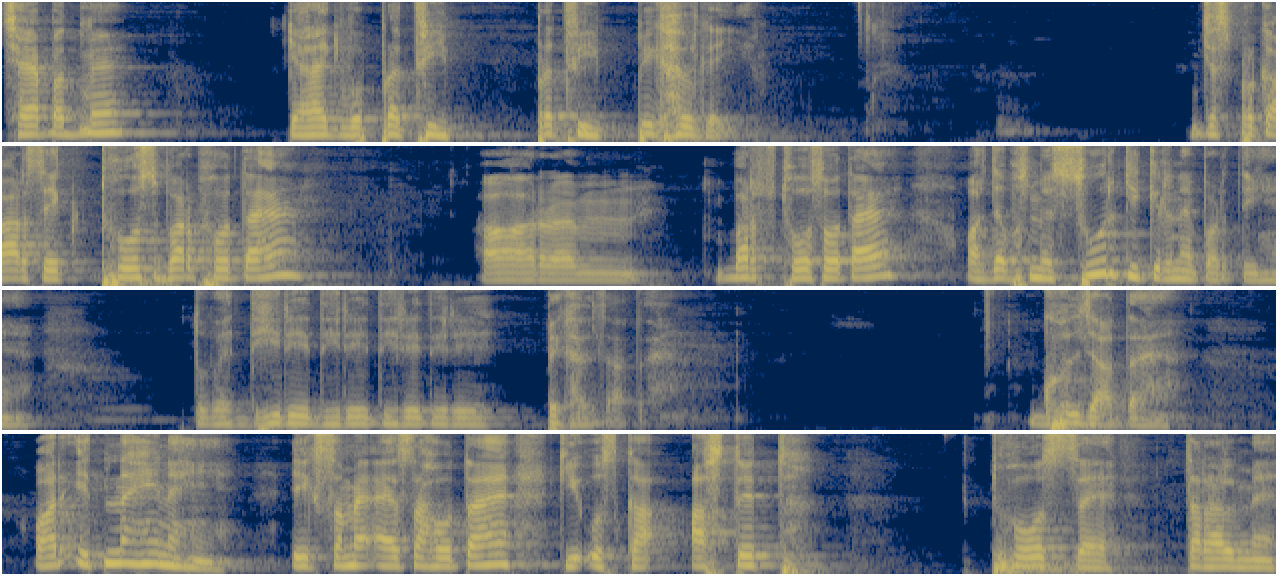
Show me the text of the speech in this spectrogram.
छह पद में कह रहा है कि वो पृथ्वी पृथ्वी पिघल गई। जिस प्रकार से एक ठोस बर्फ़ होता है और बर्फ़ ठोस होता है और जब उसमें सूर्य की किरणें पड़ती हैं तो वह धीरे धीरे धीरे धीरे पिघल जाता है, घुल जाता है। और इतना ही नहीं, एक समय ऐसा होता है कि उसका अस्तित्व ठोस से तरल में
